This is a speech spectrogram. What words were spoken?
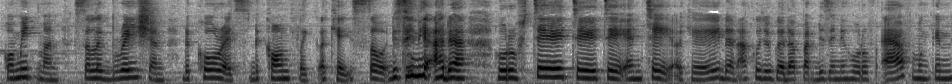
commitment, celebration, the courage, the conflict. Oke, okay, so di sini ada huruf C, C, C, and C. Oke, okay? dan aku juga dapat di sini huruf F. Mungkin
